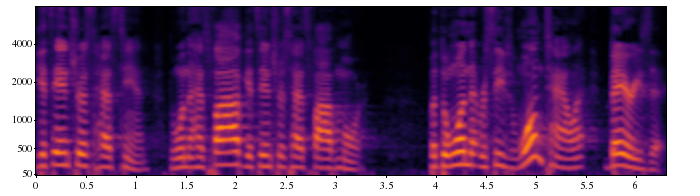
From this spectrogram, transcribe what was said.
gets interest, has 10. The one that has 5 gets interest, has 5 more. But the one that receives one talent buries it.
